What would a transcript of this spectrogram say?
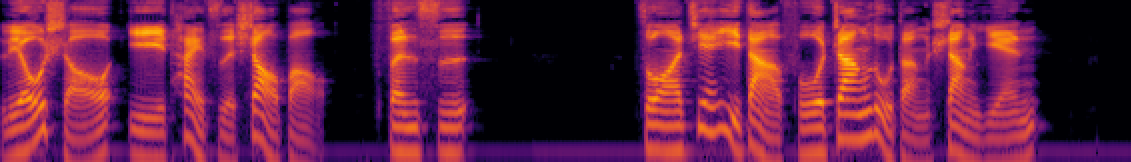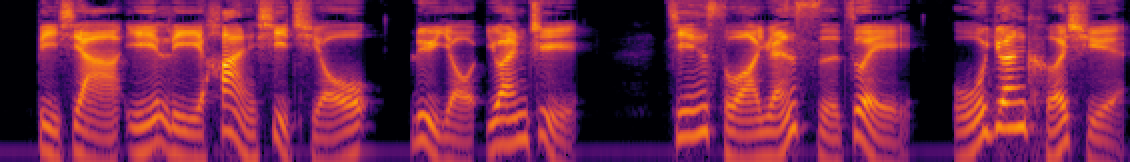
留守以太子少保，分司。左谏议大夫张禄等上言：陛下以李汉系囚，虑有冤志，今所原死罪，无冤可雪。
